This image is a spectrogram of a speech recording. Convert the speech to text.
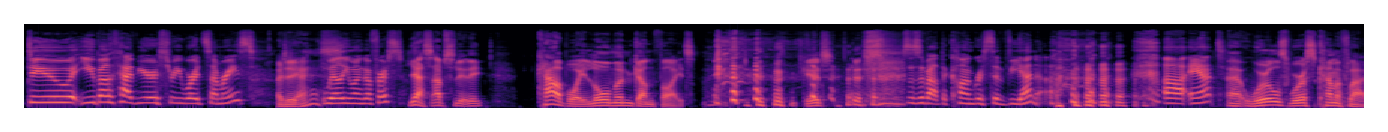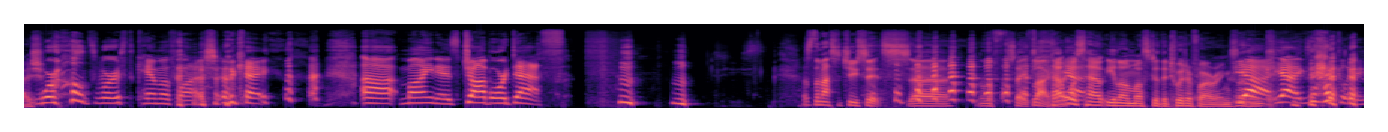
Do you both have your three word summaries? I do. Yes. Will, you want to go first? Yes, absolutely. Cowboy lawman gunfight. Good. This is about the Congress of Vienna. uh, Ant? Uh, world's worst camouflage. World's worst camouflage. Okay. uh, mine is job or death. That's the Massachusetts uh, on the state flag. that right? was how Elon Musk did the Twitter firings. I Yeah, think. yeah, exactly.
